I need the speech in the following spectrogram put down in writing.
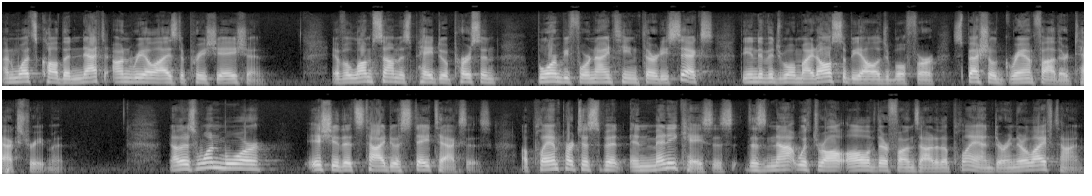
on what's called the net unrealized appreciation. If a lump sum is paid to a person born before 1936, the individual might also be eligible for special grandfather tax treatment. Now, there's one more issue that's tied to estate taxes. A plan participant, in many cases, does not withdraw all of their funds out of the plan during their lifetime.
